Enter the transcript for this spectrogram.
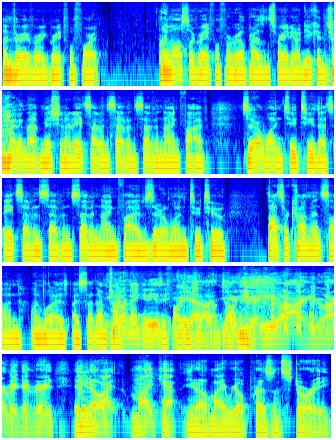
I'm very, very grateful for it. I'm also grateful for Real Presence Radio, and you can join in that mission at 877 795 0122. That's 877 795 0122. Thoughts or comments on, on what I, I said? I'm trying to make it easy for you, yeah, John. I'm telling you. you, you are you are making it very. And you know, I my cat, you know, my real presence story.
